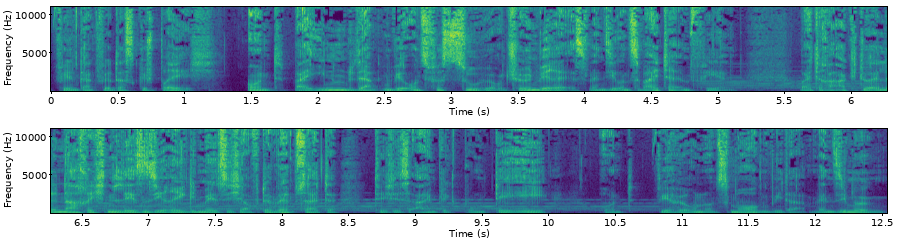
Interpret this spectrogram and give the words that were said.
vielen Dank für das Gespräch. Und bei Ihnen bedanken wir uns fürs Zuhören. Schön wäre es, wenn Sie uns weiterempfehlen. Weitere aktuelle Nachrichten lesen Sie regelmäßig auf der Webseite tischeseinblick.de. Und wir hören uns morgen wieder, wenn Sie mögen.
